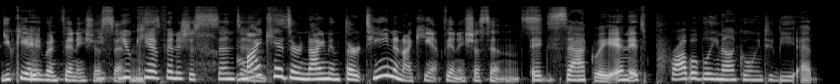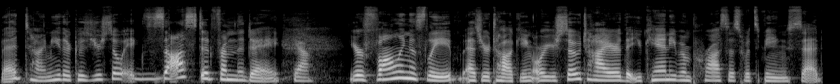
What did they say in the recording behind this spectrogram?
you can't even finish a sentence. You can't finish a sentence. My kids are nine and 13 and I can't finish a sentence. Exactly. And it's probably not going to be at bedtime either because you're so exhausted from the day. Yeah. You're falling asleep as you're talking, or you're so tired that you can't even process what's being said.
